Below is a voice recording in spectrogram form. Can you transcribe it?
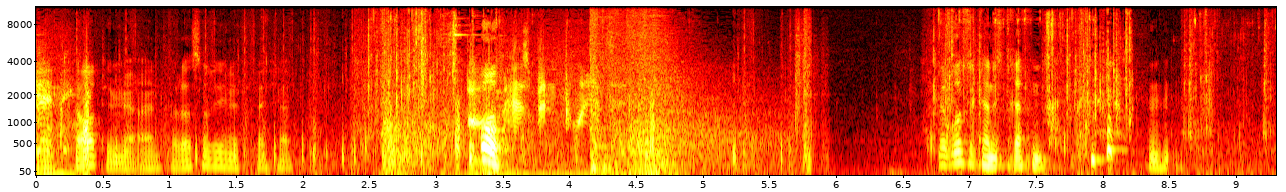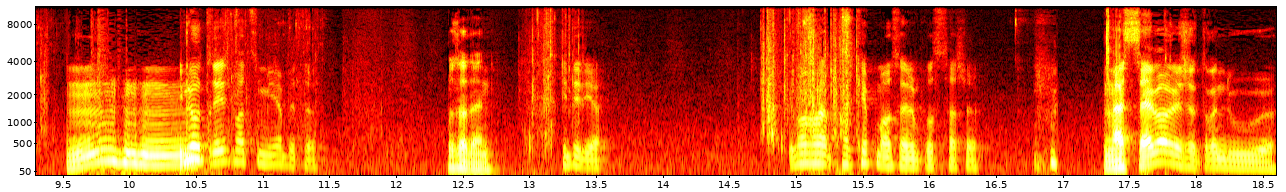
Ja, klaut die mir einfach. Das ist natürlich eine Frechheit. Oh! Der Russe kann ich treffen. Mhm. Dino, dreh dich mal zu mir, bitte. Wo ist er denn? Hinter dir. Immer mal ein paar Kippen aus deiner Brusttasche. Hast selber welche drin, du.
